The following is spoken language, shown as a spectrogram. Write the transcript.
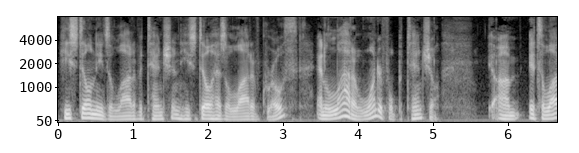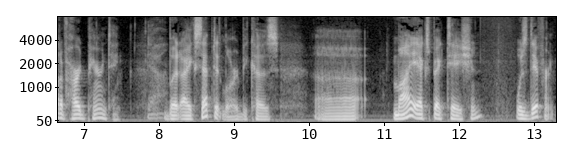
He still needs a lot of attention. He still has a lot of growth and a lot of wonderful potential. Um, it's a lot of hard parenting, Yeah. but I accept it, Lord, because uh, my expectation was different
